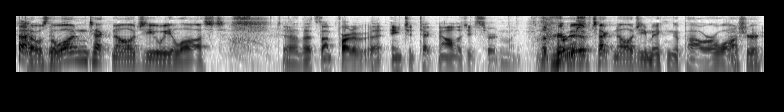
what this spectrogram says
that was the one technology we lost. Yeah, that's not part of uh, ancient technology, certainly. The Primitive first, technology making a power washer.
